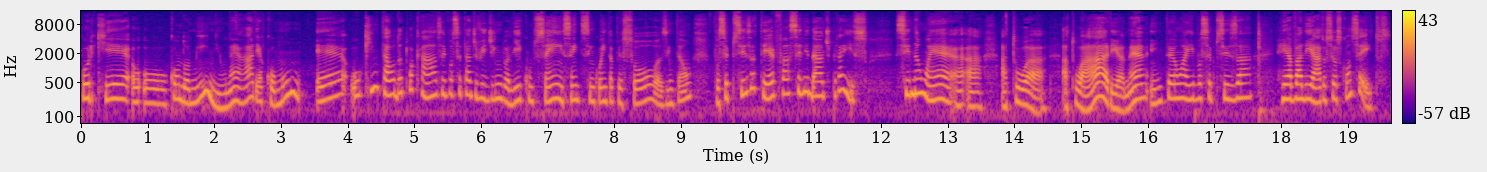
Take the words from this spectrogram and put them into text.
porque o, o condomínio, né, a área comum é o quintal da tua casa e você está dividindo ali com 100, 150 pessoas, então você precisa ter facilidade para isso. Se não é a, a, a, tua, a tua área, né, então aí você precisa reavaliar os seus conceitos,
